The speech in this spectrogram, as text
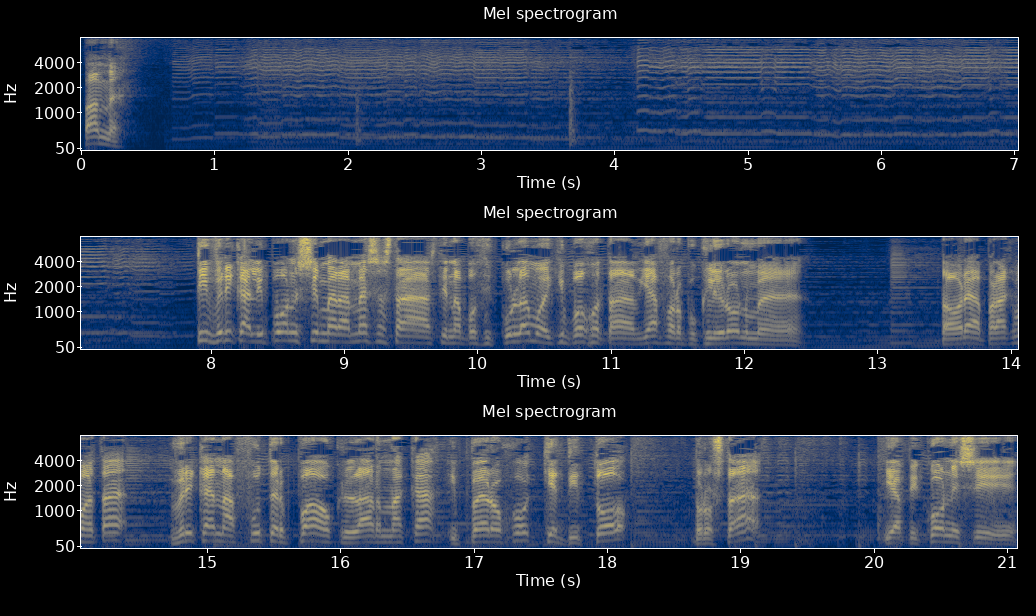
Πάμε. Τι βρήκα λοιπόν σήμερα μέσα στα, στην αποθηκούλα μου, εκεί που έχω τα διάφορα που κληρώνουμε τα ωραία πράγματα. Βρήκα ένα φούτερ πάοκ λάρνακα, υπέροχο και ντυτό μπροστά. Η απεικόνηση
